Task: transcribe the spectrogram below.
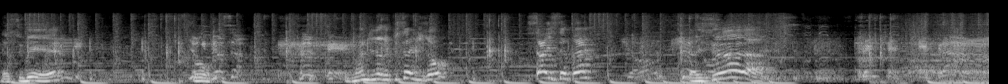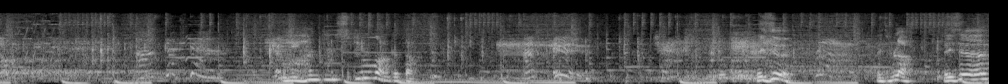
네 수비. 하피. 한준혁의 피살기죠. 사이드 백. 나이스. 아, 한 스피드만 안 꼈다. 나이스. 나이스 블락. 나이스.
